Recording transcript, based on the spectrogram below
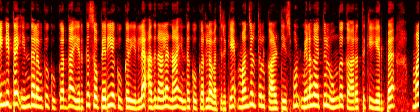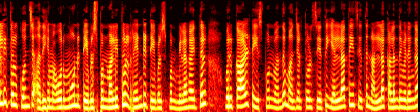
என்கிட்ட இந்த அளவுக்கு குக்கர் தான் இருக்குது ஸோ பெரிய குக்கர் இல்லை. அதனால நான் இந்த குக்கரில் வச்சுருக்கேன். மஞ்சள் தூள் கால் டீஸ்பூன் மிளகாய்த்தூள் உங்கள் காரத்துக்கு ஏற்ப மல்லித்தூள் கொஞ்சம் அதிகமாக ஒரு மூணு டேபிள் ஸ்பூன் மல்லித்தூள் ரெண்டு டேபிள் ஸ்பூன் மிளகாய்த்தூள் ஒரு கால் டீஸ்பூன் வந்து மஞ்சள் தூள் சேர்த்து எல்லாத்தையும் சேர்த்து நல்லா கலந்து விடுங்க.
